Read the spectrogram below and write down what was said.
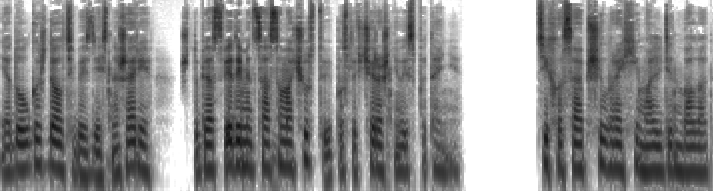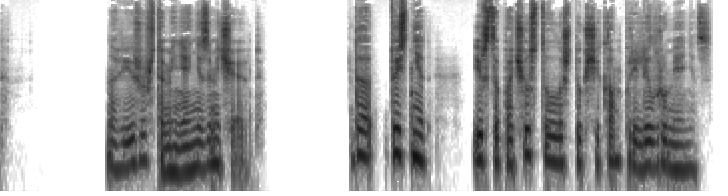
«Я долго ждал тебя здесь, на жаре, чтобы осведомиться о самочувствии после вчерашнего испытания», — тихо сообщил Рахим Альдин-Балад. «Но вижу, что меня не замечают». «Да, то есть нет, Ирса почувствовала, что к щекам прилил румянец.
